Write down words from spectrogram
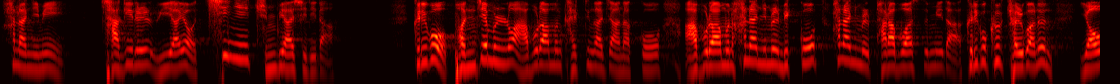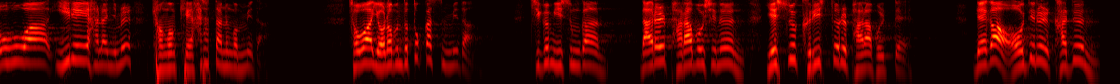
하나님이 자기를 위하여 친히 준비하시리라. 그리고 번제물로 아브라함은 갈등하지 않았고 아브라함은 하나님을 믿고 하나님을 바라보았습니다. 그리고 그 결과는 여호와 이레의 하나님을 경험케 하셨다는 겁니다. 저와 여러분도 똑같습니다. 지금 이 순간 나를 바라보시는 예수 그리스도를 바라볼 때 내가 어디를 가든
